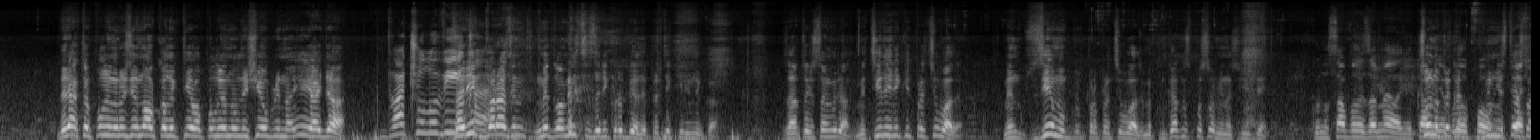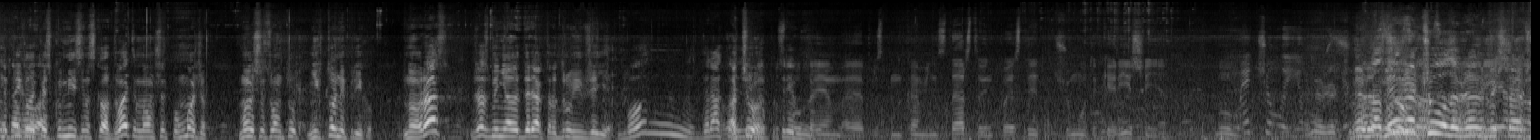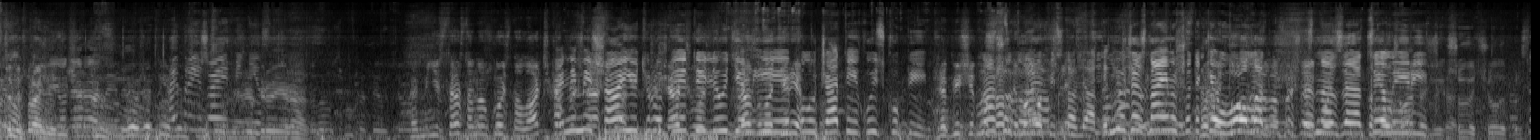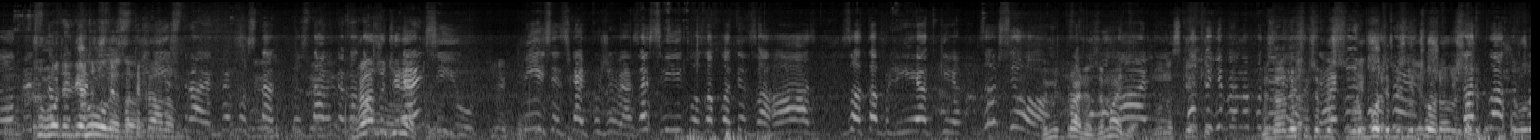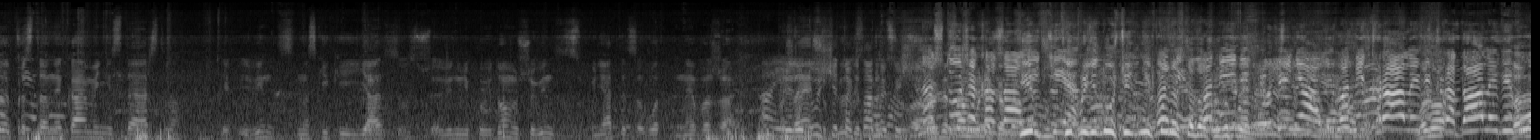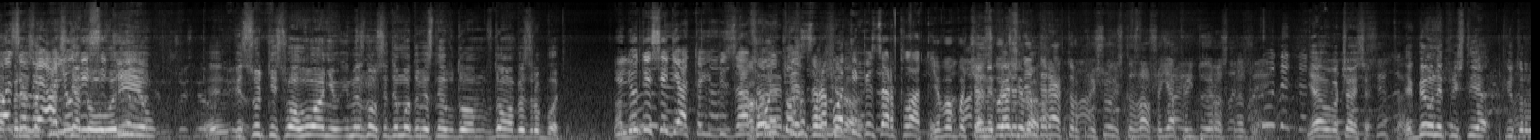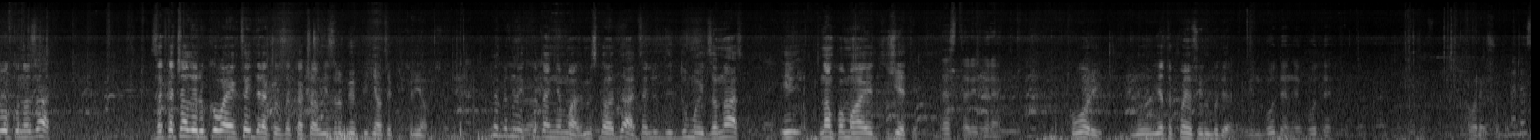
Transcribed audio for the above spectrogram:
Директор половину розігнав колектива, половину лишив, блін, і гайда. Два чоловіка. За рік два рази, ми два місяці за рік робили при тих керівниках. Зараз той же самий варіант. Ми цілий рік відпрацювали. Ми зиму пропрацювали, ми конкретно способні на сьогодні день. Конуса були замелені, Що, камені наприклад, в повно. міністерство не техніка приїхала була. якась комісія і сказала, давайте ми вам щось поможемо, може щось вам тут. Ніхто не приїхав. Ну раз, вже зміняли директора, другий вже є. Бо м, директор А чого? не потрібен. Послухаємо е, представника міністерства, він пояснить, чому таке рішення. Ну, Ми чули його. Ми вже Ми вже чули, вже Ми вважаємо, що це неправильне рішення. Хай приїжджає міністр. Хай міністерство нам когось наладить. Хай не мішають робити людям і отримати якусь копійку. Вже більше Нашу того підставляти. Ми вже знаємо, що таке голод за цілий рік. якщо ви чули представника, Чого він Чули, з. Ватиканом? Міністра, якби поста- поставити на пенсію, місяць хай поживе, за світло заплатив, за газ, за таблетки, за все. Ви правильно, За зима йде. Ну, наскільки- От ми Ми залишимося без роботи, без нічого. якщо ви? Зарплату чули представника міністерства, він, наскільки я він мені повідомив, що він зупиняти завод не вважає. Вважає, щоб люди працювали. Нас теж казали Ті, ті предыдущі ніхто не сказав, що Вони відпиняли, вони крали, викрадали, вивозили, а люди сиділи. е, відсутність вагонів, і ми знову сидимо до весни вдома, вдома без роботи. І люди сидять без, то, без роботи, без зарплати. Я Це вибачаюсь, хоч один раз. директор прийшов і сказав, що я прийду і розкраду. Я вибачаюся, якби вони прийшли півтора року назад, закачали рукава, як цей директор закачав і зробив підняти підприємство. Ми б до них питань не мали. Ми сказали, так, це люди думають за нас і нам допомагають жити. Де старий директор? Хворий. Ну я так зрозумів, що він буде. Він буде, не буде. Говорив, що буде.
